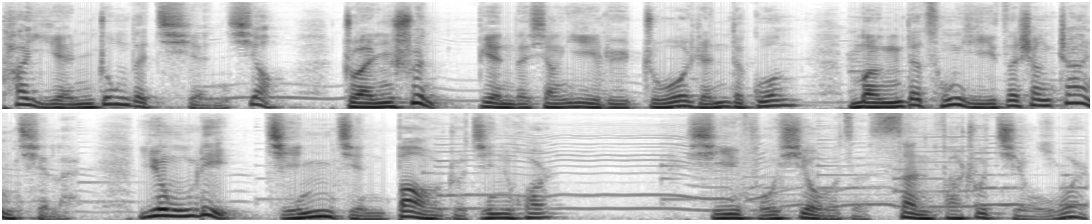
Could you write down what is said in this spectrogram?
他眼中的浅笑转瞬变得像一缕灼人的光，猛地从椅子上站起来，用力紧紧抱住金花，西服袖子散发出酒味儿。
